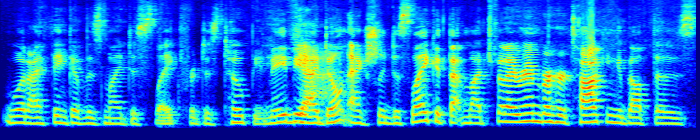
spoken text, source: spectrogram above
what I think of as my dislike for dystopian. Maybe I don't actually dislike it that much, but I remember her talking about those.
